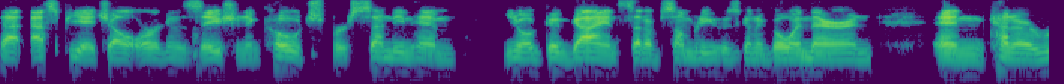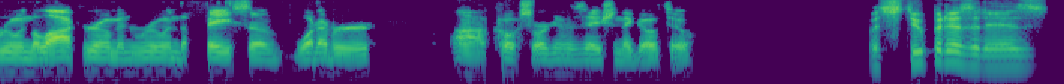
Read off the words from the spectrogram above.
that SPHL organization and coach for sending him you know a good guy instead of somebody who's going to go in there and and kind of ruin the locker room and ruin the face of whatever uh, coast organization they go to. As stupid as it is,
